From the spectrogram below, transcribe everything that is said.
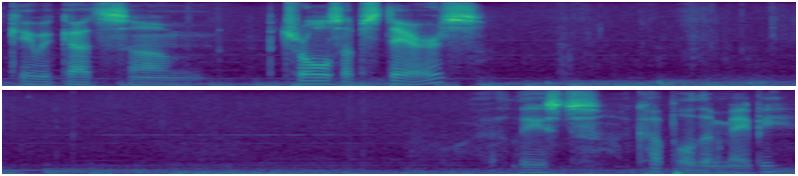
Okay, we've got some patrols upstairs. At least a couple of them, maybe.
